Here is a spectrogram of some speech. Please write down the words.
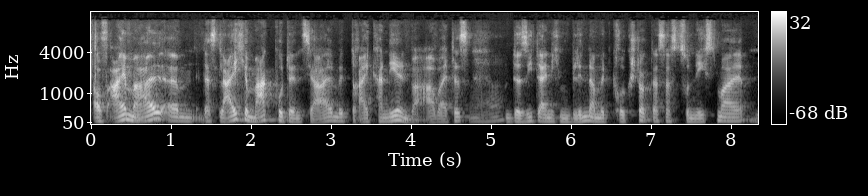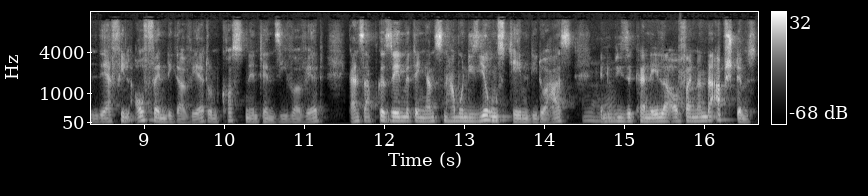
auf einmal ähm, das gleiche Marktpotenzial mit drei Kanälen bearbeitest. Ja. Und da sieht eigentlich ein Blinder mit Krückstock, dass das zunächst mal sehr viel aufwendiger wird und kostenintensiver wird. Ganz abgesehen mit den ganzen Harmonisierungsthemen, die du hast, ja. wenn du diese Kanäle aufeinander abstimmst.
